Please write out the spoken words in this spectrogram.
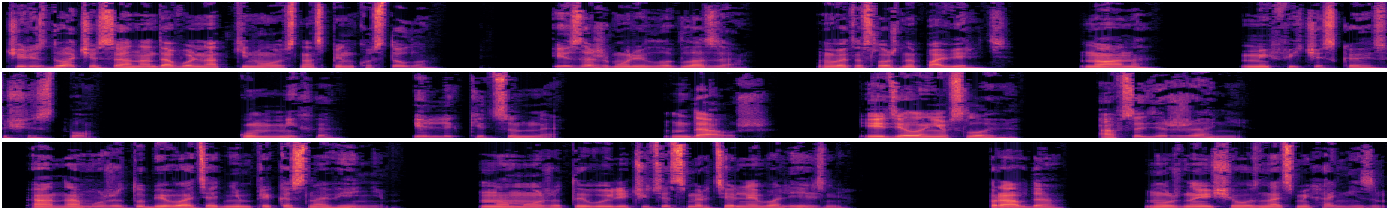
Через два часа она довольно откинулась на спинку стула и зажмурила глаза. В это сложно поверить, но она — мифическое существо. Куммиха или кицуне. Да уж. И дело не в слове, а в содержании. Она может убивать одним прикосновением, но может и вылечить от смертельной болезни. Правда, нужно еще узнать механизм,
